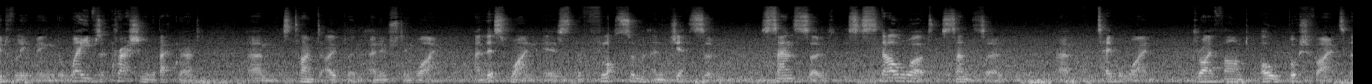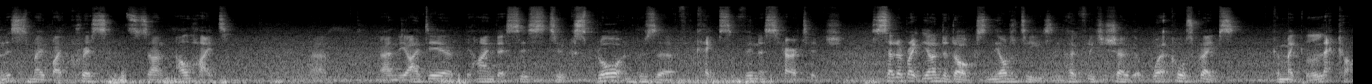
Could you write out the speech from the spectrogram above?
beautiful evening. The waves are crashing in the background. Um, it's time to open an interesting wine. And this wine is the Flotsam and Jetsam Cinsault. It's a stalwart Cinsault um, table wine, dry farmed old bush vines. And this is made by Chris and Suzaan Alheit. Um, and the idea behind this is to explore and preserve Cape's vinous heritage, to celebrate the underdogs and the oddities, and hopefully to show that workhorse grapes can make lekker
